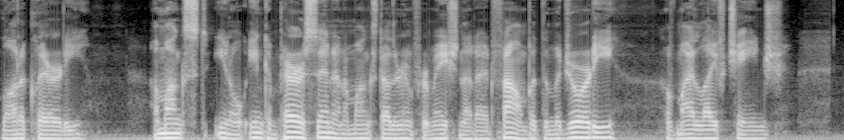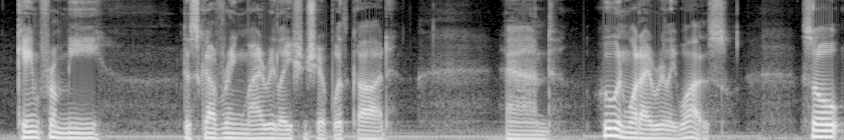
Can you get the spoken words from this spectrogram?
a lot of clarity amongst, you know, in comparison and amongst other information that I had found. But the majority of my life change came from me discovering my relationship with God and who and what I really was. So,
